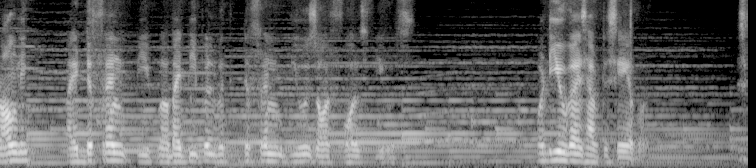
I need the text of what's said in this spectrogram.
wrongly by different people by people with different views or false views. What do you guys have to say about this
